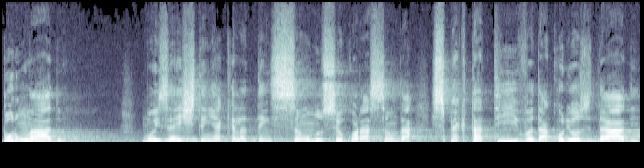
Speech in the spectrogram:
Por um lado, Moisés tem aquela tensão no seu coração da expectativa, da curiosidade.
